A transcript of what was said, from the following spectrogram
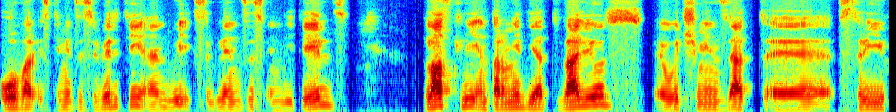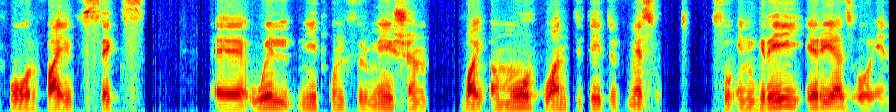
overestimate the severity, and we explain this in details. Lastly, intermediate values, uh, which means that uh, 3, 4, 5, 6 uh, will need confirmation by a more quantitative method. So in gray areas or in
